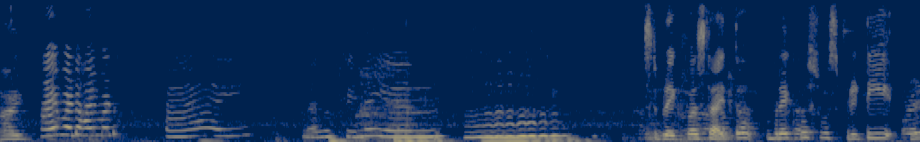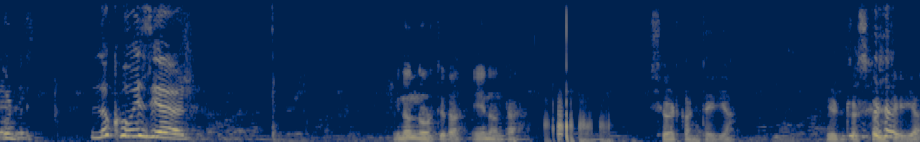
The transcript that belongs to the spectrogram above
ಹಾಯ್ ಹಾಯ್ ಮಾಡು ಹಾಯ್ ಮಾಡು ಹಾಯ್ ನಾನು ಪಿನಯನ್ ಬ್ರೇಕ್ಫಾಸ್ಟ್ ಆಯಿತು. Breakfast was pretty good look who is here ಇನ್ನೊಂದು ನೋಡ್ತೀರಾ? ಏನು ಅಂತ? ಶರ್ಟ್ ಕಾಣ್ತಾ ಇದೆಯಾ? ಈ ಡ್ರೆಸ್ ಕಾಣ್ತಾ ಇದೆಯಾ?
